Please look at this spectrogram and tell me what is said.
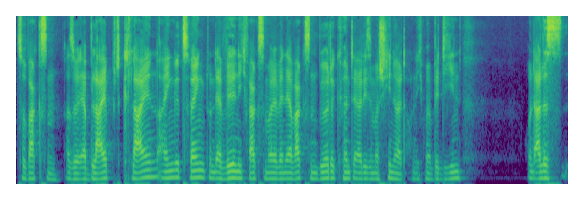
zu wachsen. Also er bleibt klein, eingezwängt und er will nicht wachsen, weil wenn er wachsen würde, könnte er diese Maschine halt auch nicht mehr bedienen. Und alles,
